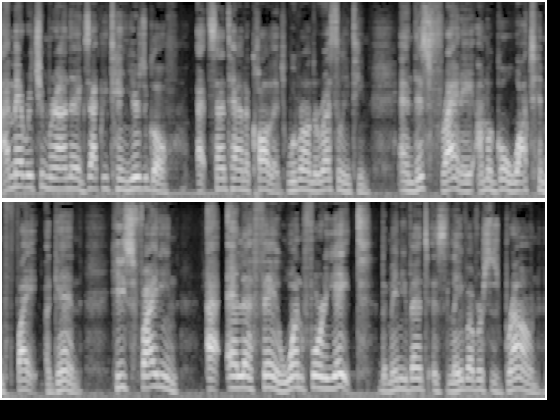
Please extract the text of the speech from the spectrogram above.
I met Richie Miranda exactly 10 years ago at Santa Ana College. We were on the wrestling team. And this Friday, I'm going to go watch him fight again. He's fighting at LFA 148. The main event is Leva versus Brown,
